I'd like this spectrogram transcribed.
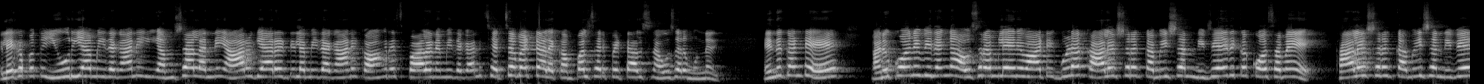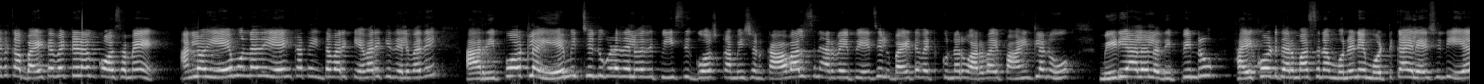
లేకపోతే యూరియా మీద కానీ ఈ అంశాలన్నీ ఆరు గ్యారంటీల మీద కానీ కాంగ్రెస్ పాలన మీద కానీ చర్చ పెట్టాలి. కంపల్సరీ పెట్టాల్సిన అవసరం ఉన్నది. ఎందుకంటే అనుకోని విధంగా అవసరం లేని వాటికి కూడా కాళేశ్వరం కమిషన్ నివేదిక కోసమే కాళేశ్వరం కమిషన్ నివేదిక బయట పెట్టడం కోసమే. అందులో ఏమున్నది ఏం కథ ఇంతవరకు ఎవరికి తెలియదు. ఆ రిపోర్ట్లో ఏమిచ్చింది కూడా తెలియదు. పీసీ ఘోష్ కమిషన్ కావాల్సిన అరవై పేజీలు బయట పెట్టుకున్నారు. అరవై పాయింట్లను మీడియాలలో దిప్పిండ్రు హైకోర్టు ధర్మాసనం మొన్ననే మొట్టికాయలు వేసింది. ఏ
